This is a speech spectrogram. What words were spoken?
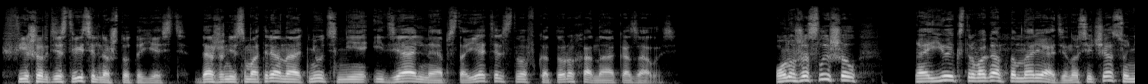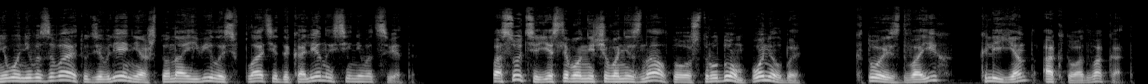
Фишер действительно что-то есть, даже несмотря на отнюдь не идеальные обстоятельства, в которых она оказалась. Он уже слышал о ее экстравагантном наряде, но сейчас у него не вызывает удивления, что она явилась в платье до колена синего цвета. По сути, если бы он ничего не знал, то с трудом понял бы, кто из двоих клиент, а кто адвокат.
